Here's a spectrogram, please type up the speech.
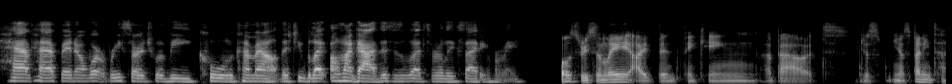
have happened or what research would be cool to come out that you'd be like, oh my God, this is what's really exciting for me? Most recently, I've been thinking about just you know spending ti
